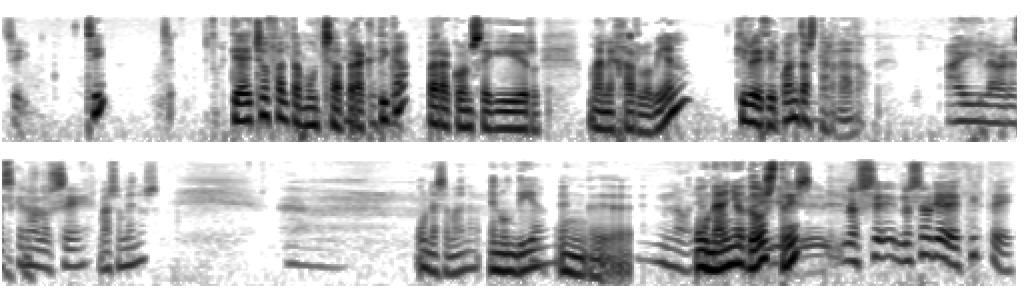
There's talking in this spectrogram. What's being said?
Sí. ¿Sí? ¿Te ha hecho falta mucha práctica para conseguir manejarlo bien? Quiero decir, ¿cuánto has tardado? Ay, la verdad es que no lo sé. ¿Más o menos? ¿Una semana? ¿En un día? ¿En eh, un año? ¿Dos? ¿Tres? No sé, no sabría decirte.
